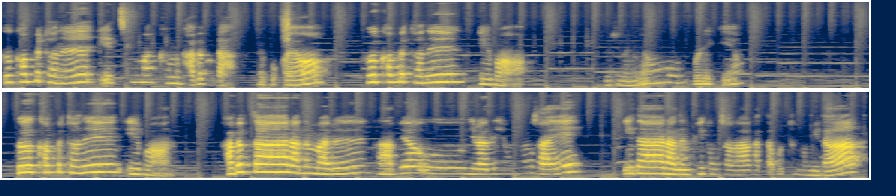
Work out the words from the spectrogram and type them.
그 컴퓨터는 이 책만큼 가볍다. 해볼까요? 그 컴퓨터는 1번. 잠시만요. 올릴게요. 그 컴퓨터는 1번. 가볍다라는 말은 가벼운이라는 형용사에 이다라는 비동사가 갖다 붙은 겁니다.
